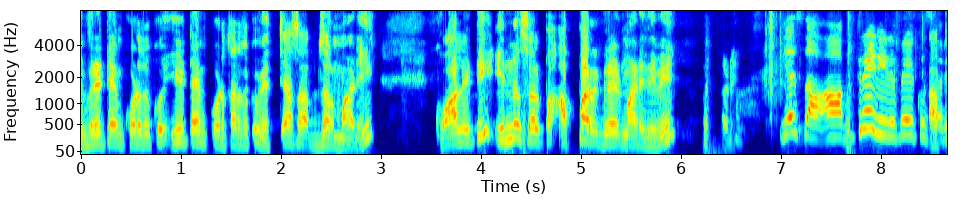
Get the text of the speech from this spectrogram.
ಎವ್ರಿ ಟೈಮ್ ಕೊಡೋದಕ್ಕೂ ಈ ಟೈಮ್ ಕೊಡ್ತಾ ಇರೋದಕ್ಕೂ ವ್ಯತ್ಯಾಸ ಅಬ್ಸರ್ವ್ ಮಾಡಿ. ಕ್ವಾಲಿಟಿ ಇನ್ನೂ ಸ್ವಲ್ಪ ಅಪ್ಪರ್ ಗ್ರೇಡ್ ಮಾಡಿದೀವಿ. ನೋಡಿ. ಎಸ್ ಅಪ್ಗ್ರೇಡ್ ಇರಬೇಕು ಸರ್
